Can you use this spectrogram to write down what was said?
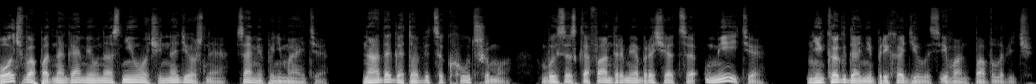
Почва под ногами у нас не очень надежная, сами понимаете. Надо готовиться к худшему. Вы со скафандрами обращаться умеете? Никогда не приходилось, Иван Павлович.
